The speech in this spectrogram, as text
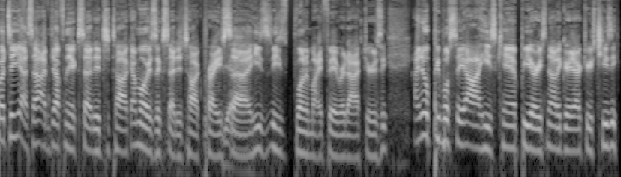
But uh, yes, I'm definitely excited to talk. I'm always excited to talk Price. Yeah. Uh, he's he's one of my favorite actors. He- I know people say, ah, he's campy or he's not a great actor. He's cheesy.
